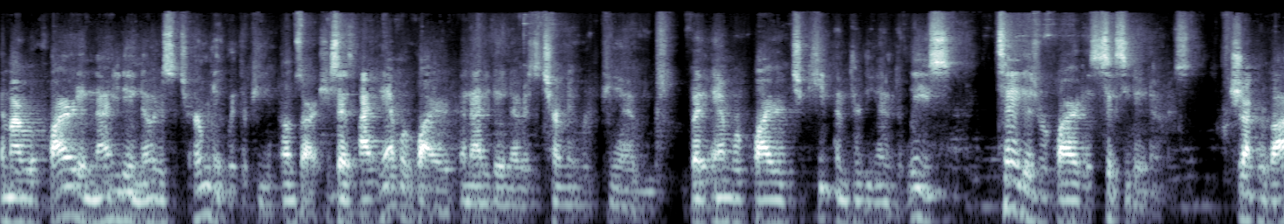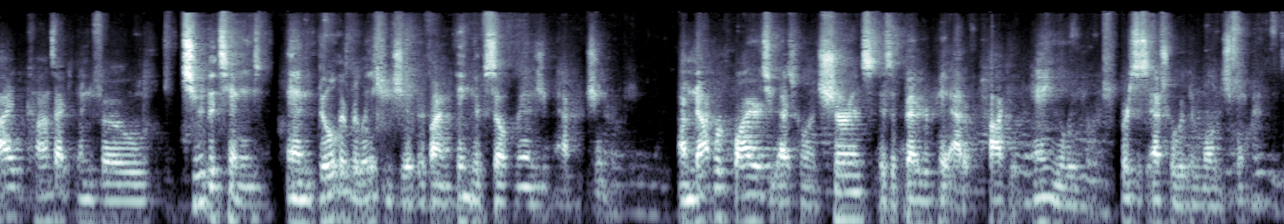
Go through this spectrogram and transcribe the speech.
Am I required a 90-day notice to terminate with the PM? I'm sorry. She says I am required a 90-day notice to terminate with the PM, but am required to keep them through the end of the lease. Tenant is required a 60-day notice. Should I provide contact info to the tenant and build a relationship if I'm thinking of self-managing after January. I'm not required to escrow insurance as a better to pay out of pocket annually versus escrow with the mortgage payment.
